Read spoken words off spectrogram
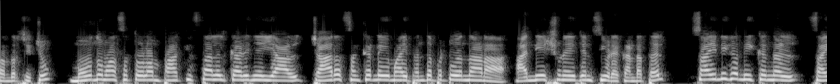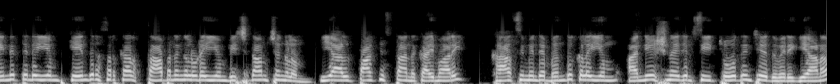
സന്ദർശിച്ചു. മൂന്ന് മാസത്തോളം പാകിസ്ഥാനിൽ കഴിഞ്ഞ ഇയാൾ ചാരസംഘടനയുമായി ബന്ധപ്പെട്ടുവെന്നാണ് അന്വേഷണ ഏജൻസിയുടെ കണ്ടെത്തൽ. സൈനിക നീക്കങ്ങൾ സൈന്യത്തിന്റെയും കേന്ദ്ര സർക്കാർ സ്ഥാപനങ്ങളുടെയും വിശദാംശങ്ങളും ഇയാൾ പാകിസ്ഥാന് കൈമാറി. ഖാസിമിന്റെ ബന്ധുക്കളെയും അന്വേഷണ ഏജൻസി ചോദ്യം ചെയ്തു വരികയാണ്.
